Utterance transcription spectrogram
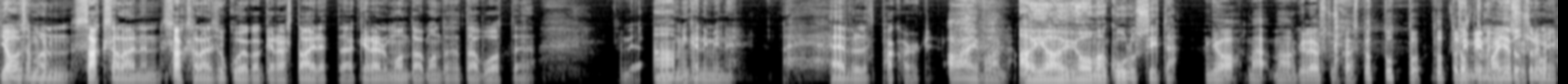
Joo, semmoinen saksalainen, saksalainen suku, joka keräsi taidetta ja kerännyt monta, monta sataa vuotta. Ja... Ah, minkä niminen? Hewlett Packard. Aivan. Ai, ai, joo, mä oon kuullut siitä. Joo, mä, mä oon kyllä joskus kanssa, tuttu, tuttu, tuttu, Tuttu nimi. Mä nimi, oon joskus tuttu nimi.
